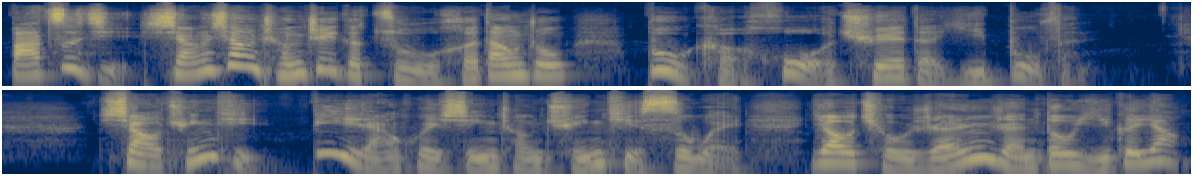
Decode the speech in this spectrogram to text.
把自己想象成这个组合当中不可或缺的一部分。小群体必然会形成群体思维，要求人人都一个样，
